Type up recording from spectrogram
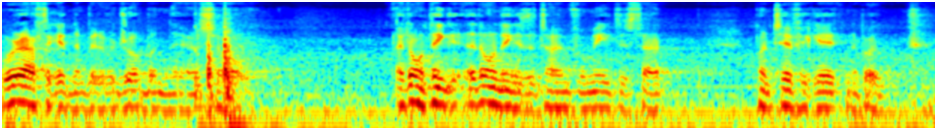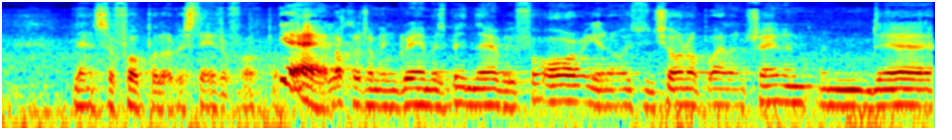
We're after getting a bit of a drubbing there, so I don't think I don't think it's a time for me to start pontificating about Leinster football or the state of football. Yeah, look at him. I mean, Graham has been there before. You know, he's been showing up well in training, and uh,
